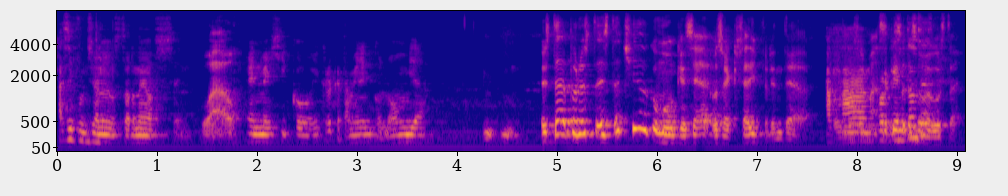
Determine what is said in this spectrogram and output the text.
Así funcionan los torneos en, Wow. en México y creo que también en Colombia. Está, pero está, está chido como que sea, o sea, que sea diferente a Ajá, los demás. porque eso, eso entonces- me gusta.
